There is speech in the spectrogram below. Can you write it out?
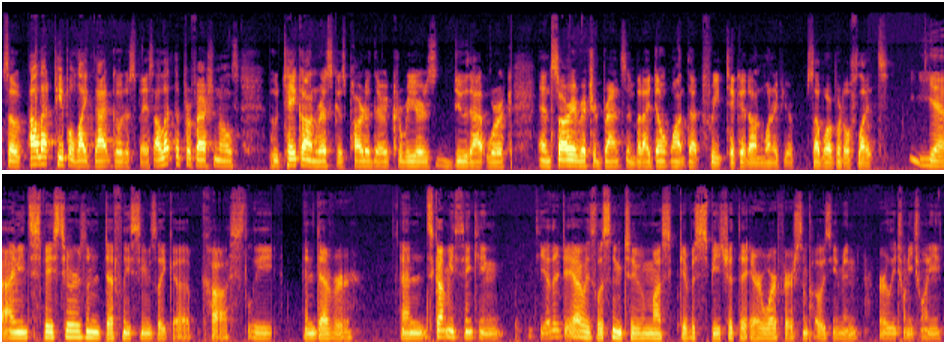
So I'll let people like that go to space. I'll let the professionals who take on risk as part of their careers do that work. And sorry, Richard Branson, but I don't want that free ticket on one of your suborbital flights. Yeah, I mean, space tourism definitely seems like a costly endeavor. And it's got me thinking the other day I was listening to Musk give a speech at the Air Warfare Symposium in early 2020,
